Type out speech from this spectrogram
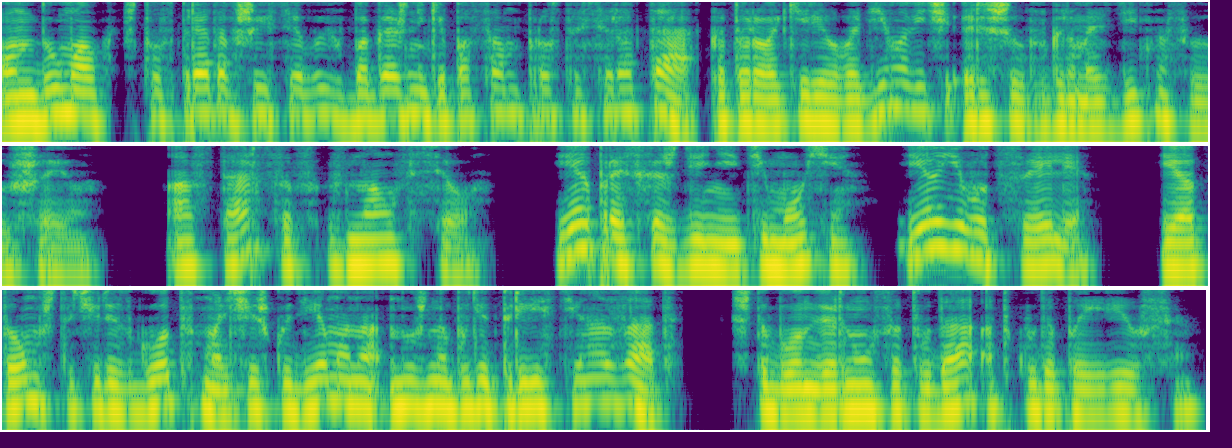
Он думал, что спрятавшийся в их багажнике пацан просто сирота, которого Кирилл Вадимович решил взгромоздить на свою шею. А Старцев знал все. И о происхождении Тимохи, и о его цели, и о том, что через год мальчишку-демона нужно будет привести назад, чтобы он вернулся туда, откуда появился.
